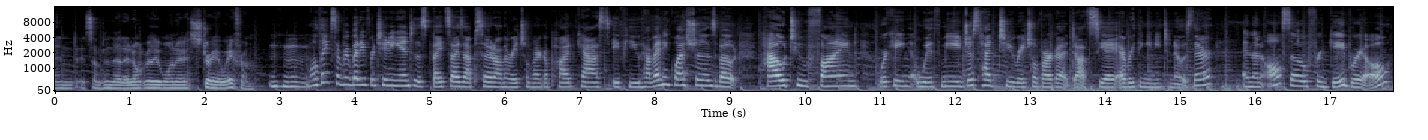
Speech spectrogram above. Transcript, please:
And it's something that I don't really want to stray away from. Well, thanks everybody for tuning in to this bite sized episode on the Rachel Varga podcast. If you have any questions about how to find working with me, just head to rachelvarga.ca. Everything you need to know is there. And then also for Gabriel,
